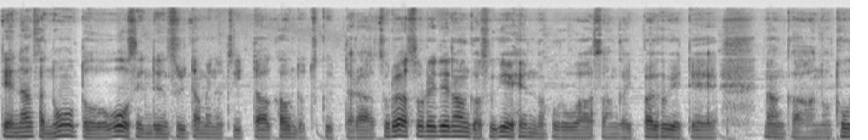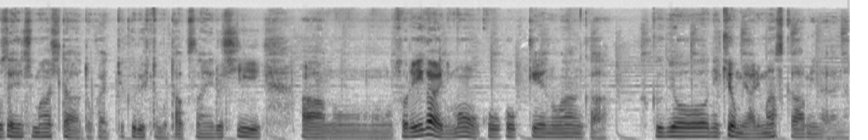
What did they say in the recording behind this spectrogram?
でなんかノートを宣伝するためのツイッターアカウント作ったらそれはそれでなんかすげえ変なフォロワーさんがいっぱい増えてなんかあの当選しましたとか言ってくる人もたくさんいるし、あのそれ以外にも広告系のなんか副業に興味ありますか？みたいな。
